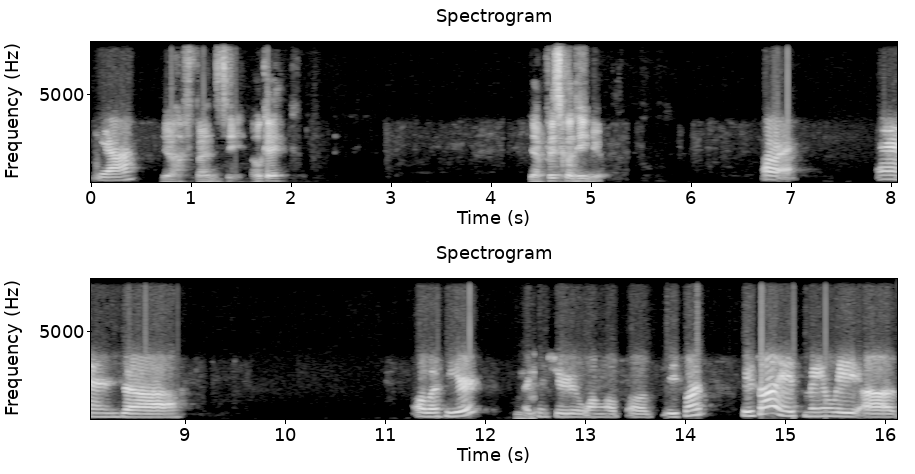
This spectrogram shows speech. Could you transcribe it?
Yeah. Yeah, fancy. Okay. Yeah, please continue. All right. And uh, over here, I Mhm. can show you one of, of this one. This one is mainly uh,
